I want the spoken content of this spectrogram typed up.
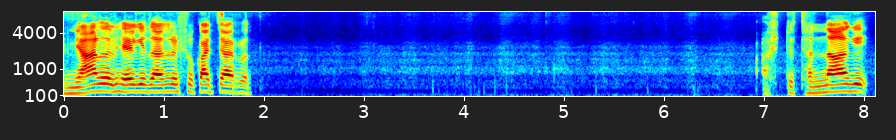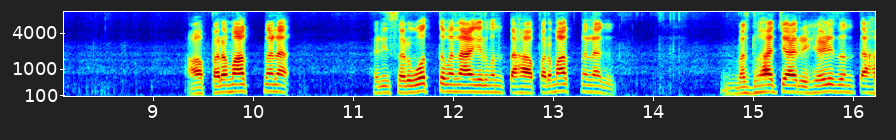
ಜ್ಞಾನದಲ್ಲಿ ಹೇಗಿದೆ ಅಂದರೆ ಶುಕಾಚಾರ್ಯದ್ದು ಅಷ್ಟು ಚೆನ್ನಾಗಿ ಆ ಪರಮಾತ್ಮನ ಹರಿ ಸರ್ವೋತ್ತಮನಾಗಿರುವಂತಹ ಪರಮಾತ್ಮನ ಮಧ್ವಾಚಾರ್ಯರು ಹೇಳಿದಂತಹ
